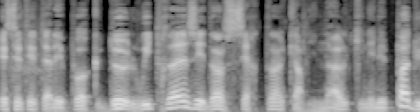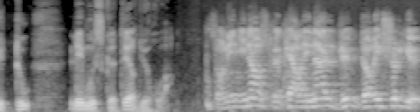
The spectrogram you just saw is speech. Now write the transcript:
Et c'était à l'époque de Louis XIII et d'un certain cardinal qui n'aimait pas du tout les mousquetaires du roi. Son éminence le cardinal duc de Richelieu.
